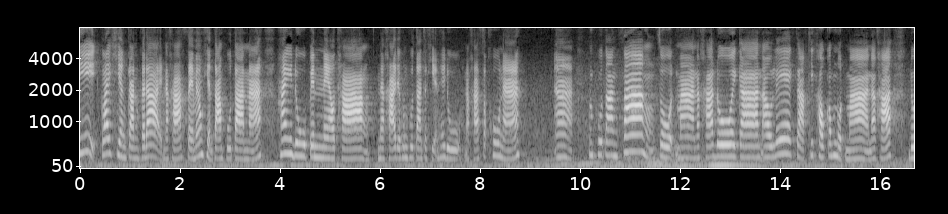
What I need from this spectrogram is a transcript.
ที่ใกล้เคียงกันก็ได้นะคะ แต่ไม่ต้องเขียนตามครูตาลนะ ให้ดูเป็นแนวทางนะคะ เดี๋ยวคุณครูตาลจะเขียนให้ดูนะคะ สักครู่นะอ่าคุณครูตาลสร้างโจทย์มานะคะ โดยการเอาเลขจากที่เขากำหนดมานะคะ โด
